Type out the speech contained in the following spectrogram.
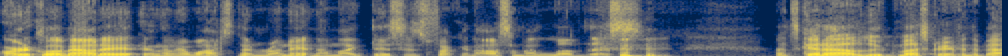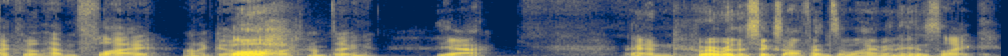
article about it and then i watched them run it and i'm like this is fucking awesome i love this Let's get uh, Luke Musgrave in the backfield, have him fly on a go Oh. or something. Yeah. And whoever the six offensive lineman is, like,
